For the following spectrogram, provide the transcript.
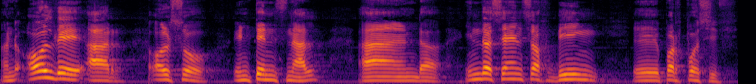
and all they are also intentional and uh, in the sense of being uh, purposive,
